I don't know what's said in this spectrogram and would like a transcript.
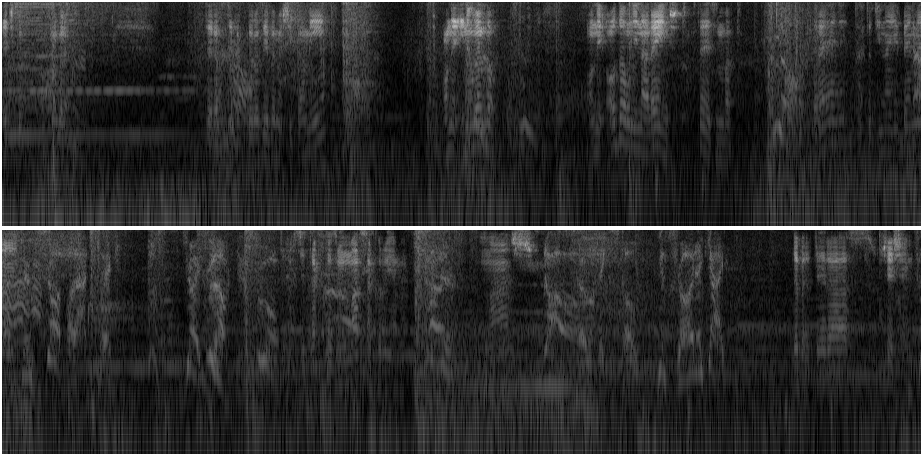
Ečko. Dobre. Teraz ťa takto rozjebeme šipami. On je inuvelno... On je odolný na ranged. To je zmrt. Dobre, to ti najebeme. Proste takto zmasakrujeme. Máš. Dobre, teraz... Češenk.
